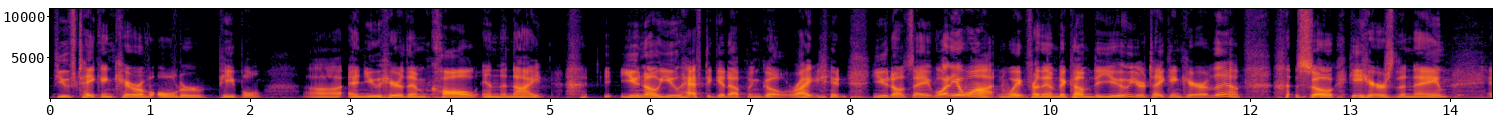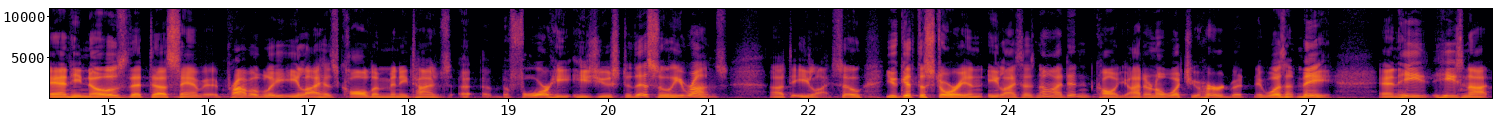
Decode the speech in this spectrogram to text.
if you've taken care of older people uh, and you hear them call in the night, you know you have to get up and go, right? You, you, don't say, What do you want? and wait for them to come to you. You're taking care of them. so he hears the name and he knows that uh, Sam, probably Eli has called him many times uh, uh, before. He, he's used to this, so he runs uh, to Eli. So you get the story. And Eli says, No, I didn't call you. I don't know what you heard, but it wasn't me. And he, he's not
